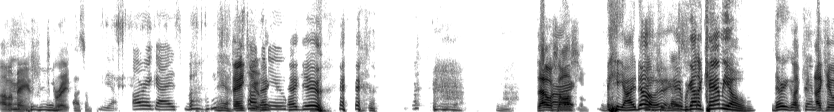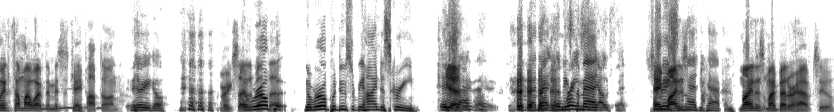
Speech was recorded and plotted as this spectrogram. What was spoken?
I'm amazed. It's great. Awesome. Yeah. All right, guys. Yeah. Thank nice you. talking to you. Thank you. That was All right. awesome. yeah, I know. Thank you, Hey, guys. we got a cameo. There you go. I, Cam- I can't wait to tell my wife that Mrs. K popped on. There you go. Very excited The real, about that. pro- the real producer behind the screen. exactly. That, that, that the makes the of mag- the outfit. she Hey, makes mine the is- magic happen. Mine is my better half too.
